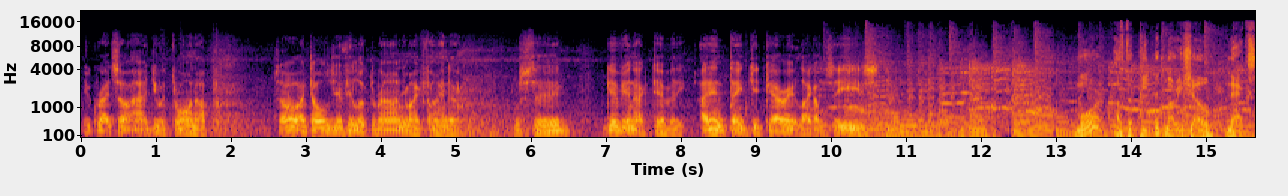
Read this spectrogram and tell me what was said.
you cried so hard you were throwing up. So I told you if you looked around, you might find her. Just uh, give you an activity. I didn't think you'd carry it like a disease. More of The Pete McMurray Show next.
